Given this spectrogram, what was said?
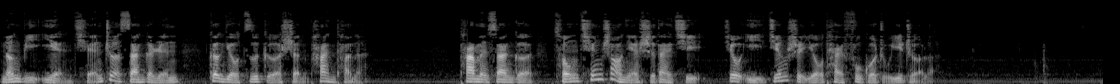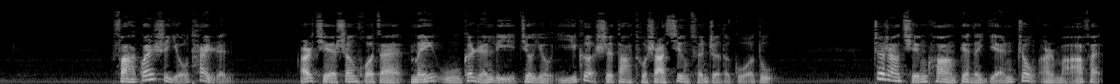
能比眼前这三个人更有资格审判他呢？他们三个从青少年时代起就已经是犹太复国主义者了。法官是犹太人，而且生活在每五个人里就有一个是大屠杀幸存者的国度。这让情况变得严重而麻烦，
